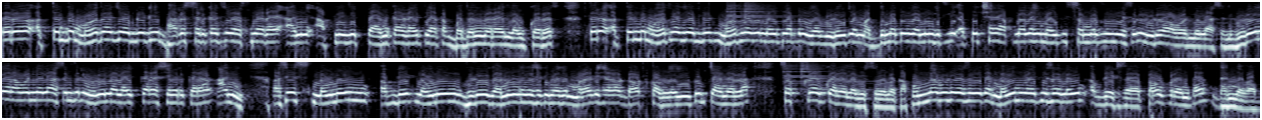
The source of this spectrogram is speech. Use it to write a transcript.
तर अत्यंत महत्वाची अपडेट हे भारत सरकारचे असणार आहे आणि आपले जे पॅन कार्ड आहे ते आता बदलणार आहे लवकरच. तर अत्यंत महत्वाची अपडेट महत्वाची माहिती आपण या व्हिडिओच्या माध्यमातून जाणून घेतली. अपेक्षा आहे आपल्याला ही माहिती समजली असेल व्हिडिओ आवडलेला असेल. व्हिडिओ जर आवडलेला असेल तर व्हिडिओला लाईक करा शेअर करा आणि असेच नवनवीन अपडेट नवनवीन व्हिडिओ जाणून घेण्यासाठी माझ्या मराठी शाळा डॉट कॉम या युट्यूब चॅनलला सबस्क्राईब करायला विसरू नका. पुन्हा व्हिडिओ असेल एका नवीन माहितीसह नवीन अपडेटसह तोपर्यंत धन्यवाद.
